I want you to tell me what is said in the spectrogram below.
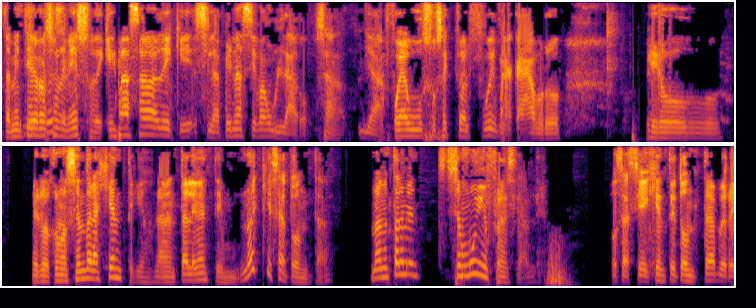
también tiene razón en eso, de qué pasa de que si la pena se va a un lado. O sea, ya, fue abuso sexual, fue macabro, pero pero conociendo a la gente, que lamentablemente no es que sea tonta, lamentablemente son muy influenciables. O sea, sí hay gente tonta, pero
